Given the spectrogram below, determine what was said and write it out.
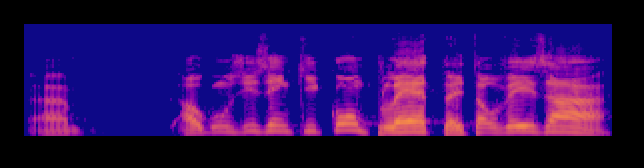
ah, alguns dizem que completa, e talvez a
